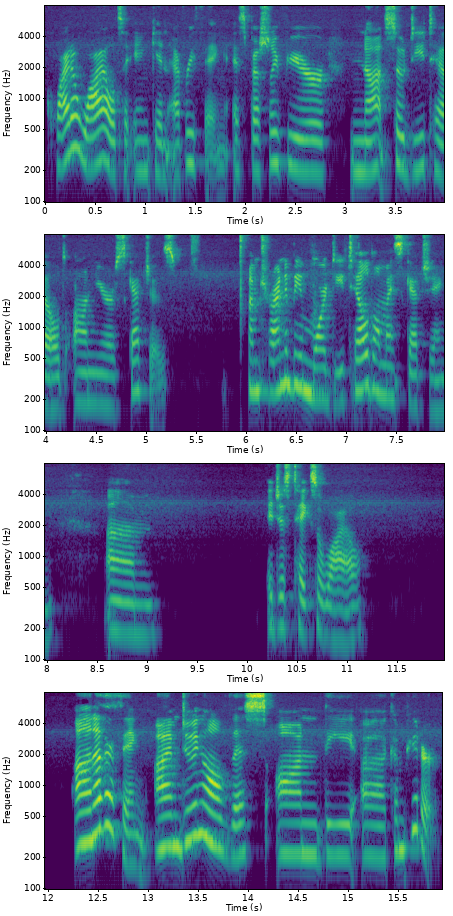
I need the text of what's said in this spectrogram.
quite a while to ink in everything, especially if you're not so detailed on your sketches. I'm trying to be more detailed on my sketching. Um, it just takes a while. Another thing, I'm doing all this on the uh, computer.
